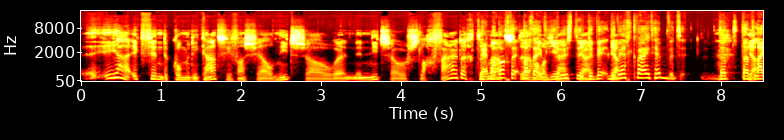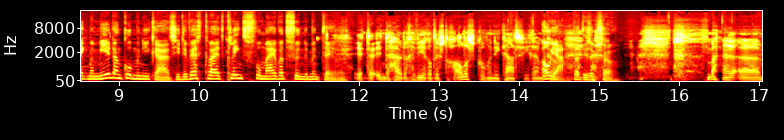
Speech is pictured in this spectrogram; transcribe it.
uh, ja, ik vind de communicatie van Shell niet zo, uh, niet zo slagvaardig. Nee, maar wacht, wacht even, Julius, de, de, de, de weg kwijt hebben dat, dat lijkt me meer dan communicatie. De weg kwijt klinkt voor mij wat fundamenteler. In de huidige wereld is toch alles communicatie, Remco? Oh ja, dat is ook zo. maar uh,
